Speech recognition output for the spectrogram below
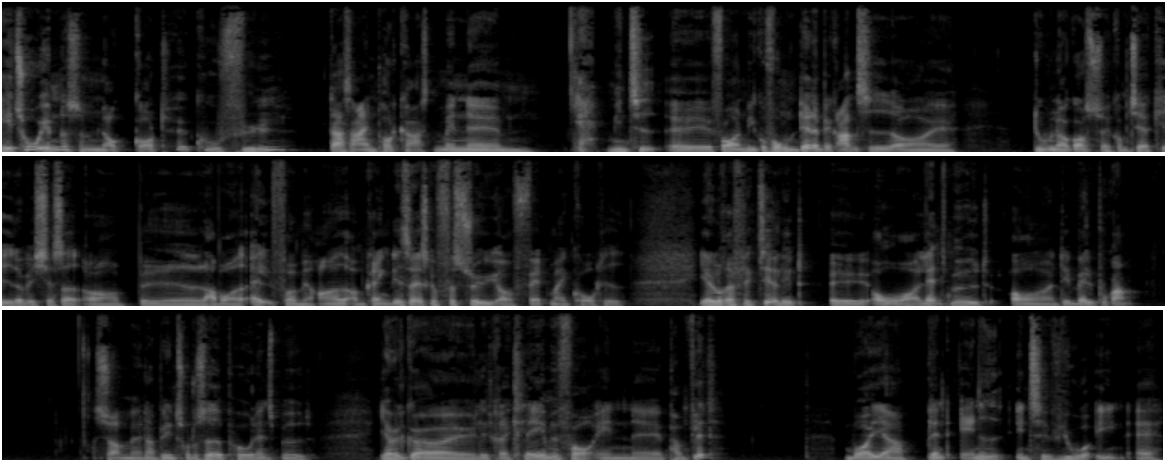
Det er to emner, som nok godt øh, kunne fylde deres egen podcast, men øh, ja, min tid øh, foran mikrofonen, den er begrænset, og øh, du vil nok også øh, komme til at kede dig, hvis jeg sad og blabberede alt for meget omkring det, så jeg skal forsøge at fatte mig i korthed. Jeg vil reflektere lidt øh, over landsmødet og det valgprogram, som øh, der blev introduceret på landsmødet. Jeg vil gøre øh, lidt reklame for en øh, pamflet, hvor jeg blandt andet interviewer en af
